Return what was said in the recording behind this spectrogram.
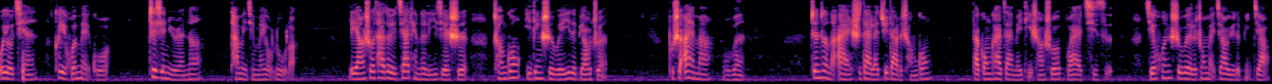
我有钱可以回美国。”这些女人呢？她们已经没有路了。李阳说：“他对家庭的理解是，成功一定是唯一的标准，不是爱吗？”我问。真正的爱是带来巨大的成功。他公开在媒体上说不爱妻子。结婚是为了中美教育的比较，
